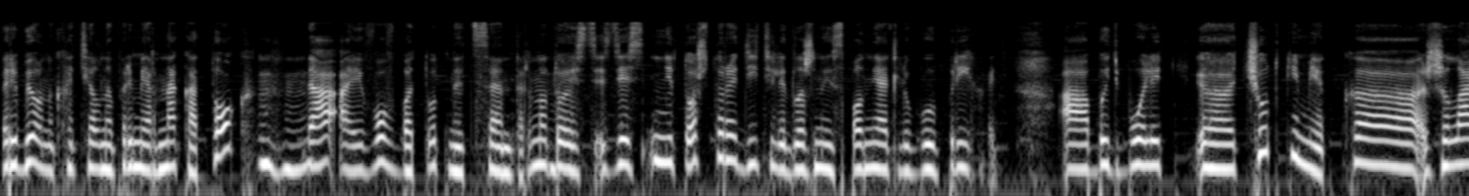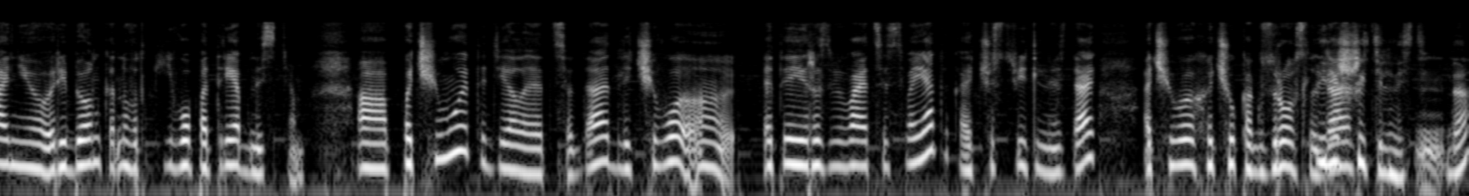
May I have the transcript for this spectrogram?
ребенок хотел, например, на каток, Мгм. да, а его в батутный центр. Ну, то есть здесь не то, что родители должны исполнять любую прихоть, а быть более э, чуткими к желанию ребенка, ну вот к его потребностям. А почему это делается, да, для чего э, это и развивается и своя такая чувствительность, да, а чего я хочу как взрослый, И да. решительность, да?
